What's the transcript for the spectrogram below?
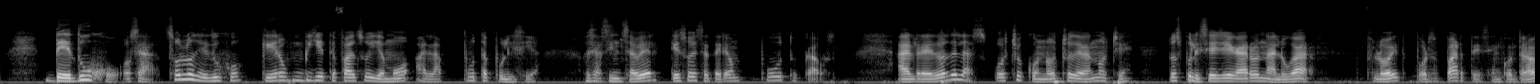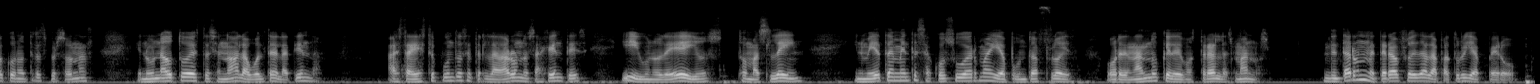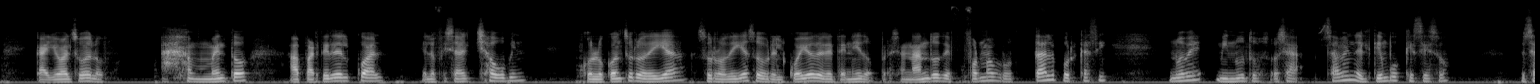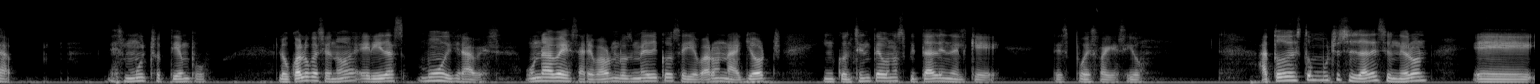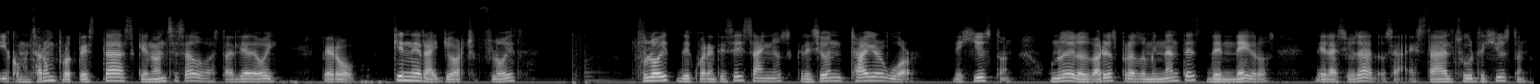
dedujo, o sea, solo dedujo que era un billete falso y llamó a la puta policía. O sea, sin saber que eso desataría un puto caos. Alrededor de las 8 con 8 de la noche, los policías llegaron al lugar, Floyd, por su parte, se encontraba con otras personas en un auto estacionado a la vuelta de la tienda. Hasta este punto se trasladaron los agentes y uno de ellos, Thomas Lane, inmediatamente sacó su arma y apuntó a Floyd, ordenando que le mostrara las manos. Intentaron meter a Floyd a la patrulla, pero cayó al suelo, a momento a partir del cual el oficial Chauvin colocó en su rodilla su rodilla sobre el cuello del detenido, presionando de forma brutal por casi nueve minutos. O sea, ¿saben el tiempo que es eso? O sea, es mucho tiempo. Lo cual ocasionó heridas muy graves. Una vez arribaron los médicos, se llevaron a George inconsciente a un hospital en el que después falleció. A todo esto muchas ciudades se unieron eh, y comenzaron protestas que no han cesado hasta el día de hoy. Pero, ¿quién era George Floyd? Floyd, de 46 años, creció en Tire Ward de Houston, uno de los barrios predominantes de negros de la ciudad, o sea, está al sur de Houston.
